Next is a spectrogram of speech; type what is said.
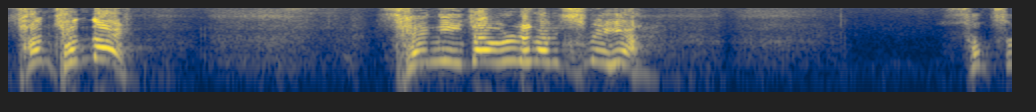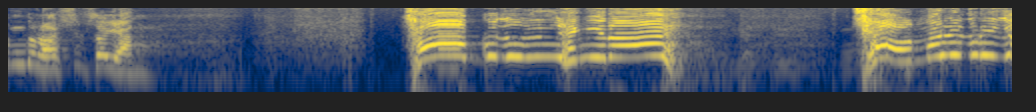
삼천들 생이자 올라감심에 양 속숨들 하십사 양 참고도 행위를 참말로 들이가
